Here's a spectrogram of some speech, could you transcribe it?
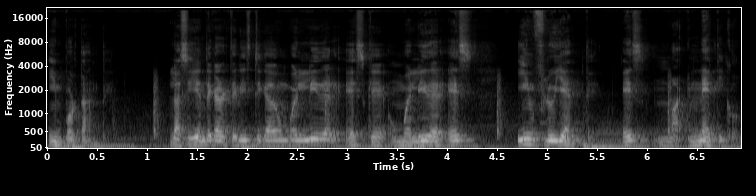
importante. La siguiente característica de un buen líder es que un buen líder es influyente, es magnético.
